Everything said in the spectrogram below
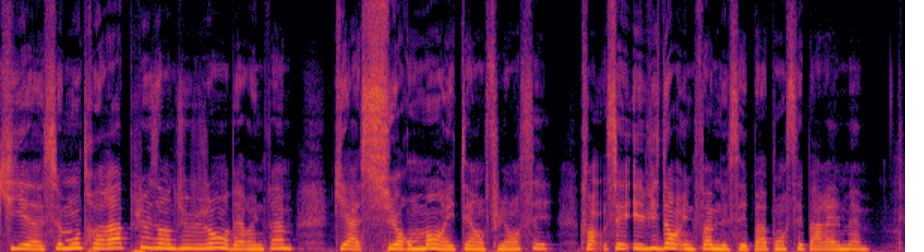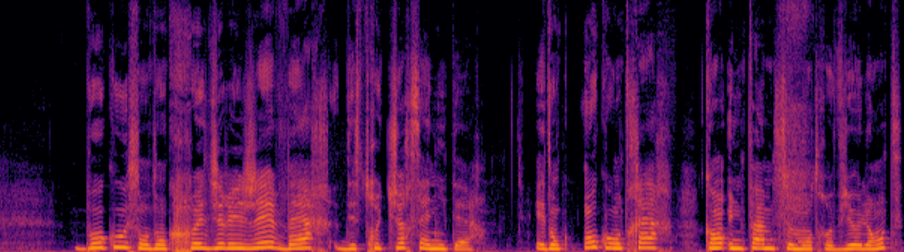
qui euh, se montrera plus indulgent envers une femme qui a sûrement été influencée. Enfin, c'est évident, une femme ne sait pas penser par elle-même. Beaucoup sont donc redirigés vers des structures sanitaires. Et donc, au contraire, quand une femme se montre violente,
